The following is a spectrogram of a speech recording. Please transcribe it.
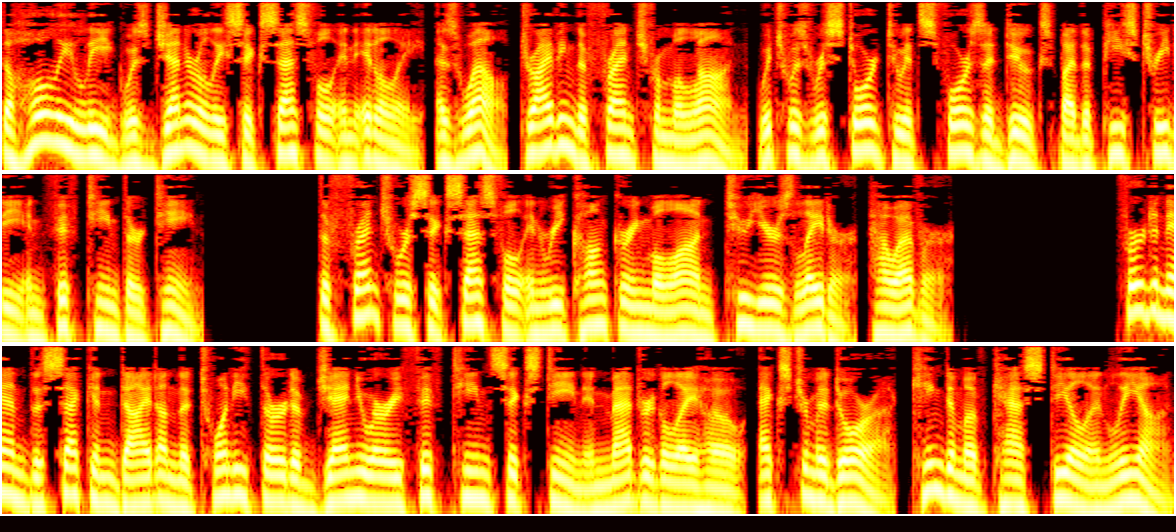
The Holy League was generally successful in Italy, as well, driving the French from Milan, which was restored to its Sforza dukes by the peace treaty in 1513. The French were successful in reconquering Milan two years later, however. Ferdinand II died on 23 January 1516 in Madrigalejo, Extremadura, Kingdom of Castile and Leon.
